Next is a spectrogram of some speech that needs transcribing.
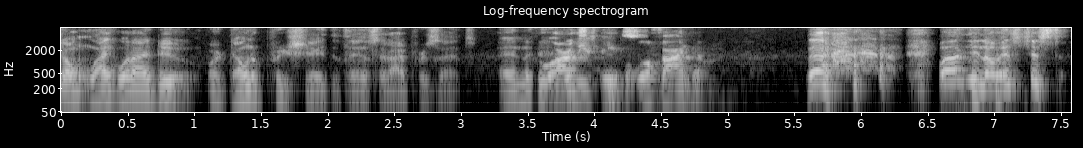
don't like what I do or don't appreciate the things that I present. And Who are these people? We'll find them. well, you know, it's just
